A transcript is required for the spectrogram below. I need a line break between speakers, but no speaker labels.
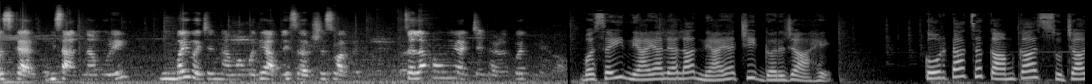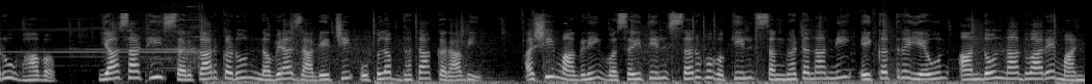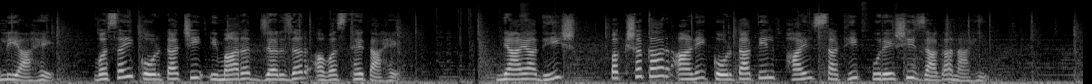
नमस्कार मी साधना मुळे मुंबई वचननामामध्ये आपले सहर्ष स्वागत. चला पाहूया आजच्या ठळक बातम्या.
वसई न्यायालयाला न्यायाची गरज आहे. कोर्टाचं कामकाज सुचारू व्हावं यासाठी सरकारकडून नव्या जागेची उपलब्धता करावी अशी मागणी वसईतील सर्व वकील संघटनांनी एकत्र येऊन आंदोलनाद्वारे मांडली आहे. वसई कोर्टाची इमारत जर्जर अवस्थेत आहे. न्यायाधीश पक्षकार आणि कोर्टातील फाईल्ससाठी पुरेशी जागा नाही.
